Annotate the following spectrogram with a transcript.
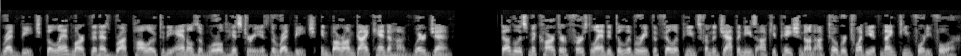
Red Beach, the landmark that has brought Palo to the annals of world history is the Red Beach, in Barangay Candahug where Gen. Douglas MacArthur first landed to liberate the Philippines from the Japanese occupation on October 20, 1944.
